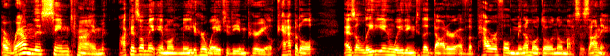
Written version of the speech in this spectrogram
Around this same time, Akazome Emon made her way to the imperial capital as a lady in waiting to the daughter of the powerful Minamoto no Masazane.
